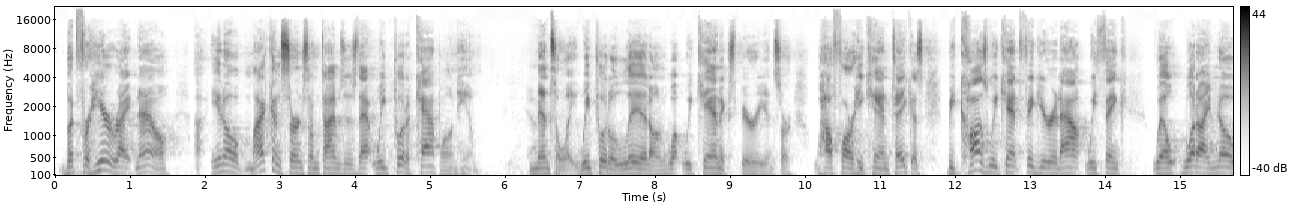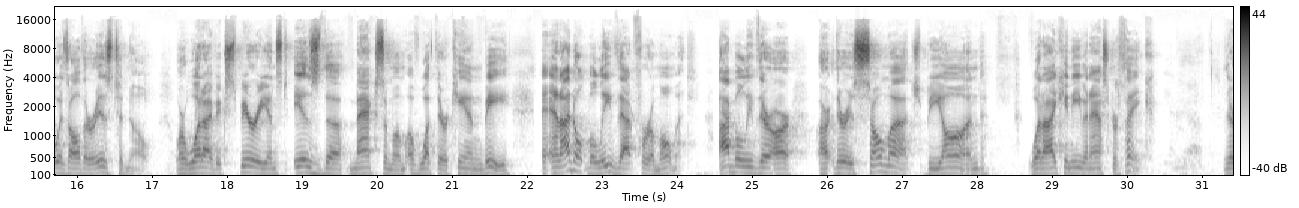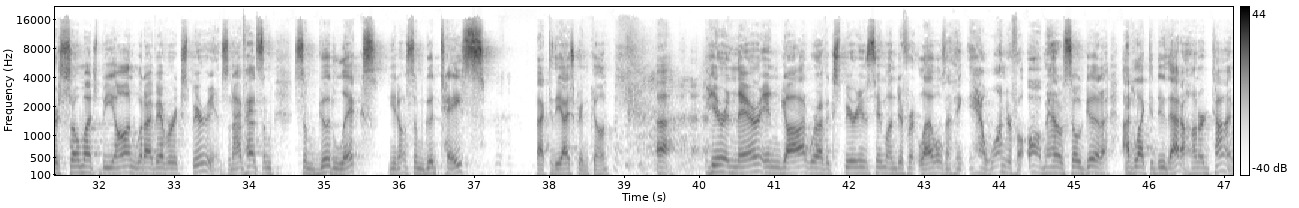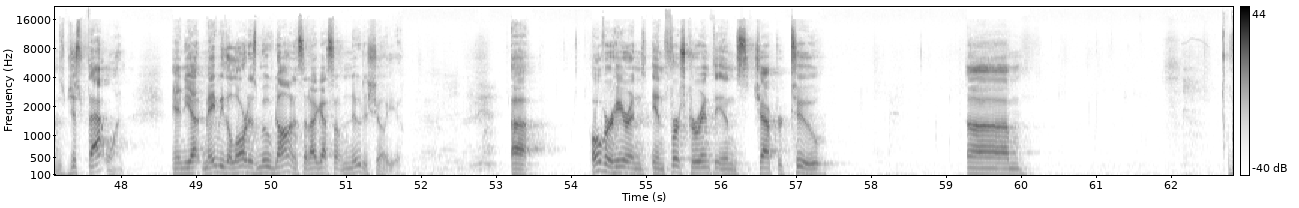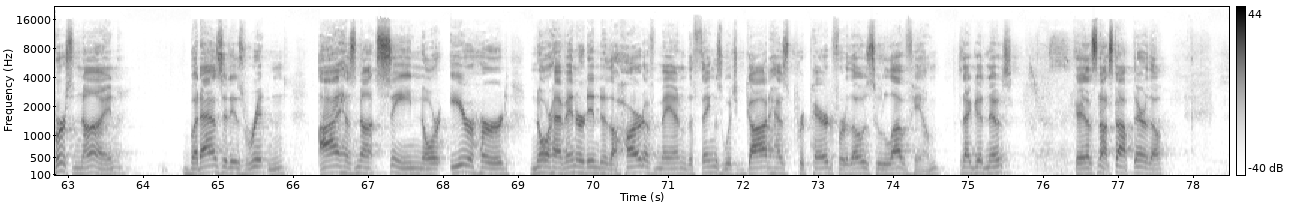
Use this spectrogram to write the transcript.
But for here right now, uh, you know, my concern sometimes is that we put a cap on him mentally. We put a lid on what we can experience or how far He can take us. Because we can't figure it out, we think, well, what I know is all there is to know, or what I've experienced is the maximum of what there can be. And I don't believe that for a moment. I believe there, are, are there is so much beyond what I can even ask or think. There's so much beyond what I've ever experienced. And I've had some, some good licks, you know, some good tastes. Back to the ice cream cone. Uh, here and there in God where I've experienced Him on different levels. I think, yeah, wonderful. Oh, man, it was so good. I'd like to do that a hundred times, just that one. And yet maybe the Lord has moved on and said, I got something new to show you. Uh, over here in, in 1 Corinthians chapter 2, Um, verse 9, but as it is written, eye has not seen, nor ear heard, nor have entered into the heart of man the things which God has prepared for those who love him. Is that good news? Yes. Okay, let's not stop there though,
